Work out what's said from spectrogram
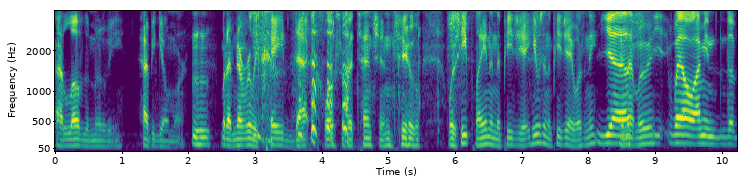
I love the movie Happy Gilmore, mm-hmm. but I've never really paid that close of attention to. Was he playing in the PGA? He was in the PGA, wasn't he? Yes. in that movie. Well, I mean the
